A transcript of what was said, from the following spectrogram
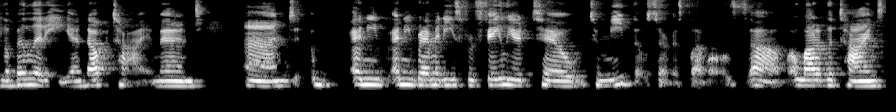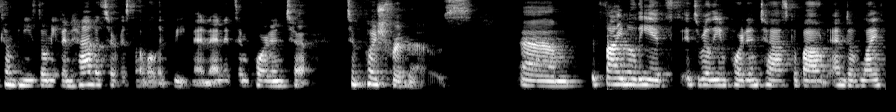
availability and uptime, and and any any remedies for failure to to meet those service levels. Uh, a lot of the times, companies don't even have a service level agreement, and it's important to to push for those. Um, finally, it's it's really important to ask about end of life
